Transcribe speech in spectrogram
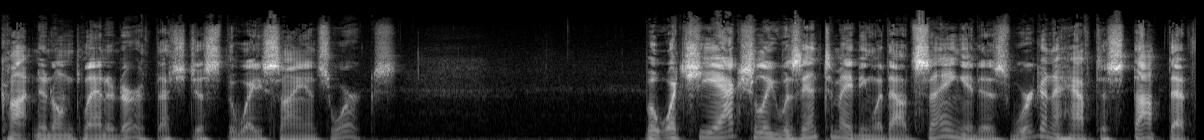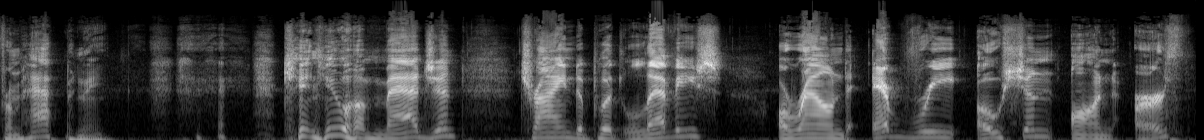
continent on planet Earth. That's just the way science works. But what she actually was intimating without saying it is we're going to have to stop that from happening. Can you imagine trying to put levees around every ocean on Earth?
